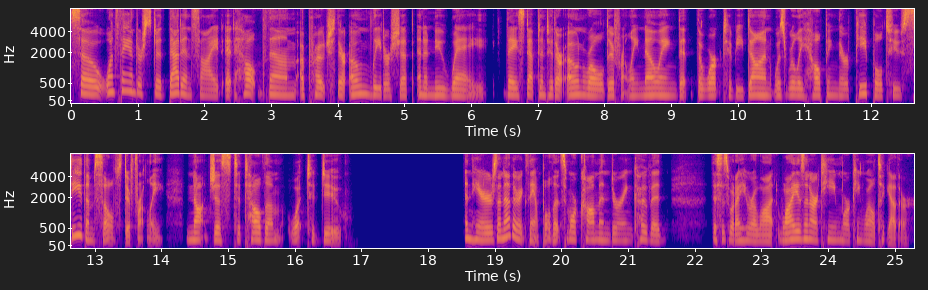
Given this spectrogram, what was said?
So once they understood that insight, it helped them approach their own leadership in a new way they stepped into their own role differently, knowing that the work to be done was really helping their people to see themselves differently, not just to tell them what to do. And here's another example that's more common during COVID. This is what I hear a lot. Why isn't our team working well together?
